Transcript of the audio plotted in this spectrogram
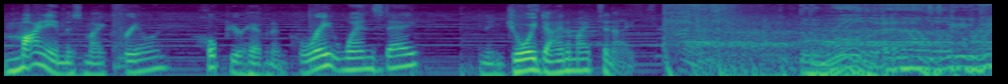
my name is Mike Freeland. Hope you're having a great Wednesday and enjoy Dynamite tonight. The World of MLW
